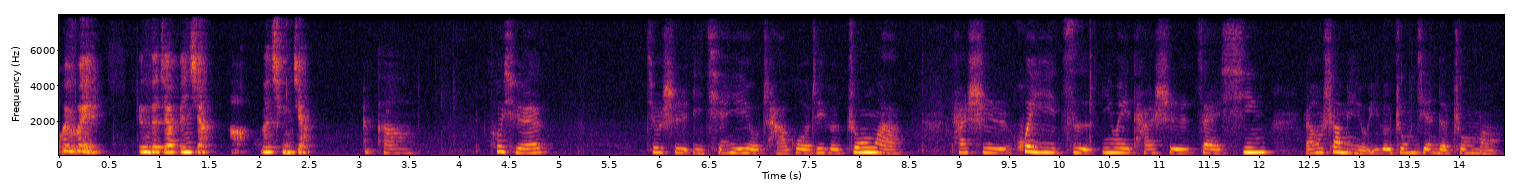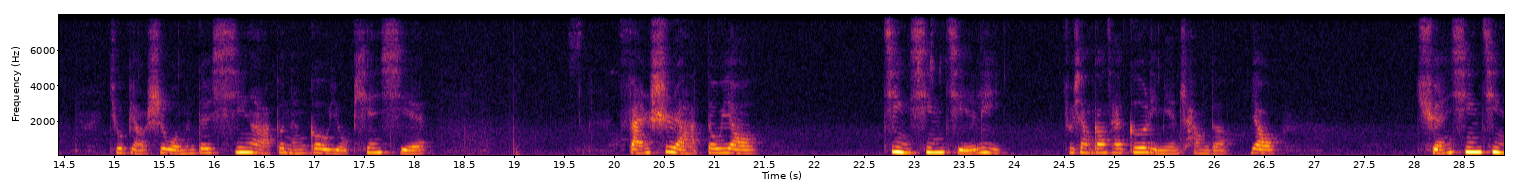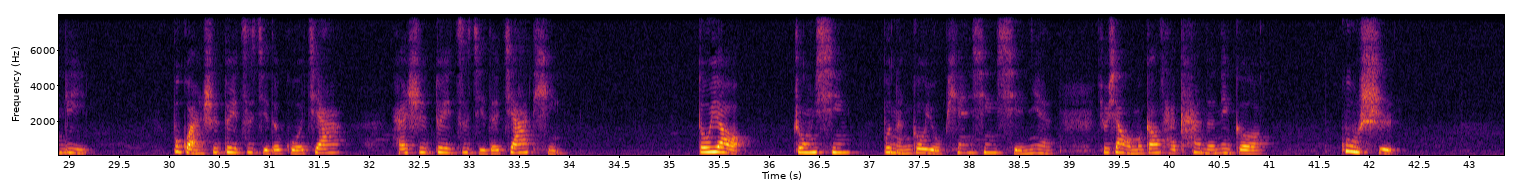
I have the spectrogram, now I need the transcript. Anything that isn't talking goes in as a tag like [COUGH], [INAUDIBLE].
慧慧跟大家分享啊，那请讲。啊，后学就是以前也有查过这个中啊，它是会意字，因为它是在心，然后上面有一个中间的中嘛，就表示我们的心啊不能够有偏斜，凡事啊都要尽心竭力，就像刚才歌里面唱的，要全心尽力，不管是对自己的国家。还是对自己的家庭，都要忠心，不能够有偏心邪念。就像我们刚才看的那个故事，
